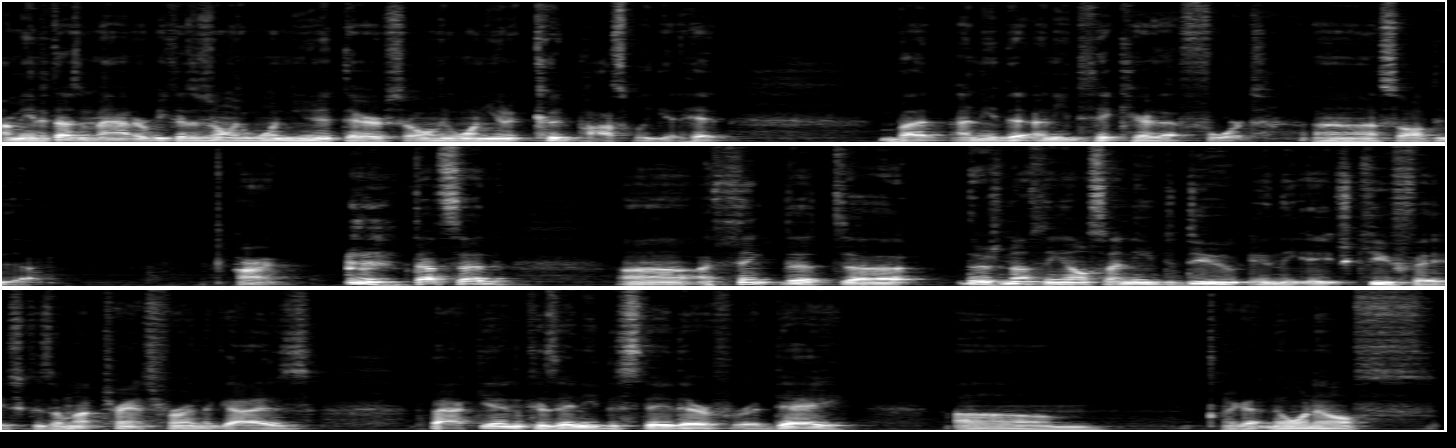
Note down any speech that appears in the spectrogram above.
I mean, it doesn't matter because there's only one unit there, so only one unit could possibly get hit. but I need to I need to take care of that fort. Uh, so I'll do that. All right. that said, uh, I think that uh, there's nothing else I need to do in the HQ phase because I'm not transferring the guys back in because they need to stay there for a day. Um, I got no one else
